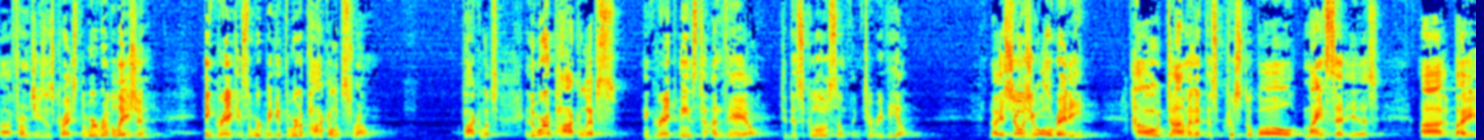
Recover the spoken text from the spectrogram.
uh, from Jesus Christ. The word revelation in Greek is the word we get the word apocalypse from. Apocalypse. And the word apocalypse in Greek means to unveil, to disclose something, to reveal. Now, it shows you already how dominant this crystal ball mindset is. uh, by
